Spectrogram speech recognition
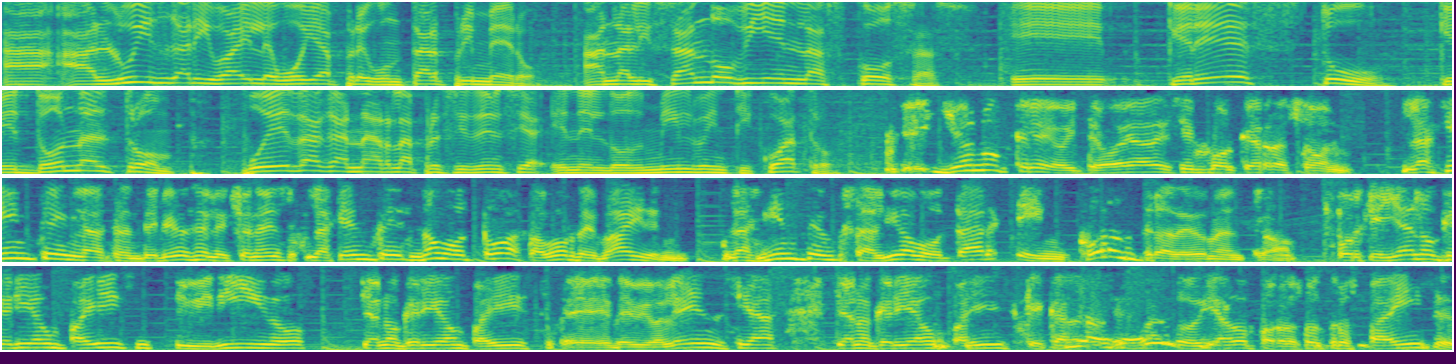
A, a Luis Garibay le voy a preguntar primero, analizando bien las cosas, eh, ¿crees tú que Donald Trump pueda ganar la presidencia en el 2024? Yo no creo, y te voy a decir por qué razón. La gente en las anteriores elecciones, la gente no votó a favor de Biden. La gente salió a votar en contra de Donald Trump, porque ya no quería un país dividido, ya no quería un país eh, de violencia, ya no quería un país que cada vez es más odiado por los otros países.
